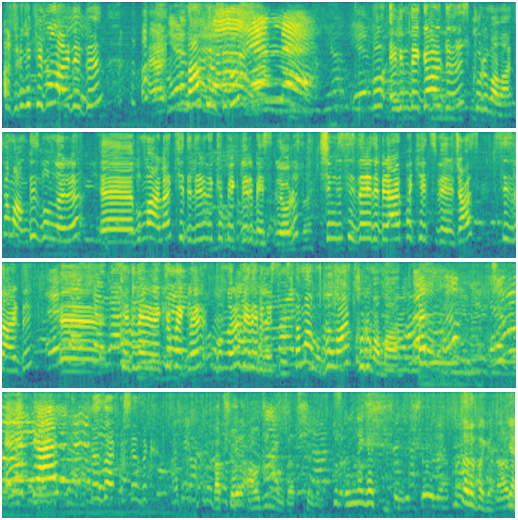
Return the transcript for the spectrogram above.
Az önce kedim var dedin. Ne yapıyorsunuz? Bu elimde gördüğünüz kuru mama. Tamam biz bunları e, bunlarla kedileri ve köpekleri besliyoruz. Şimdi sizlere de birer paket vereceğiz. Sizler de e, kedileri ve köpekleri bunları verebilirsiniz. Tamam mı? Bunlar kuru mama. Evet gel. Göz akmış yazık. Bak şöyle avucunla uzat şöyle. Dur önüne geç. Şöyle şöyle yap. Bu tarafa gel. Gel.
